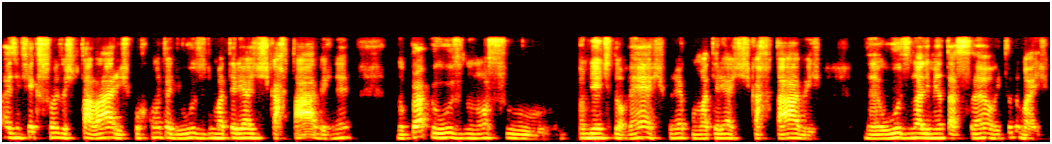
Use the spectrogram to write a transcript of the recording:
as infecções hospitalares por conta de uso de materiais descartáveis, né, no próprio uso do nosso ambiente doméstico, né, com materiais descartáveis, né, o uso na alimentação e tudo mais.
